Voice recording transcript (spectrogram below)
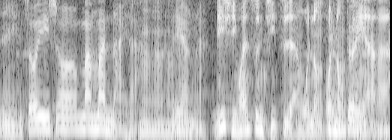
嗯，所以说慢慢来啦，这样啦。你喜欢顺其自然，我弄我弄怎样啦？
